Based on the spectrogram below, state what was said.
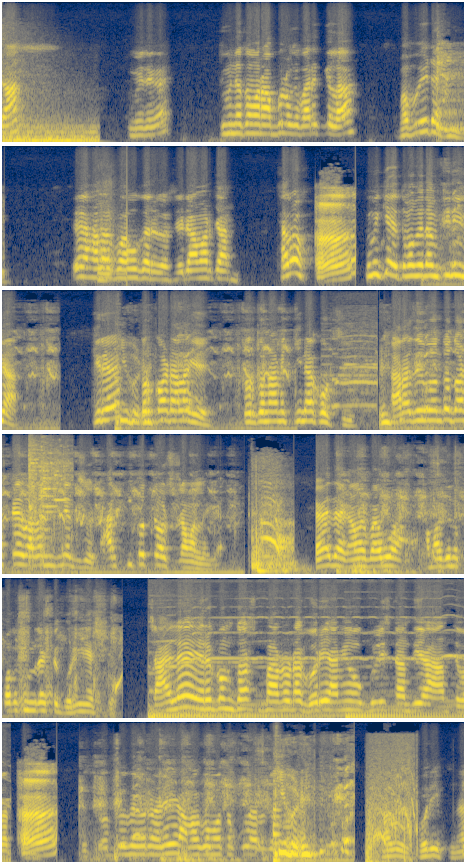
জান তুমি দেখায় তুমি না তোমার আব্বুর লোকে বাড়িতে গেলা? বাবু এটা কি? এ হালার বাবু কারে এটা আমার জান। ছাড়ো। তুমি কে? তোমাকে তো আমি চিনি না। কিরে? তোর কয়টা লাগে? তোর জন্য আমি কিনা করছি। সারা জীবন তো দশ টাকার বাদাম কিনে দিচ্ছ আর কি করতে পারছিস আমার লাগে? এই দেখ আমার বাবু আমার জন্য কত সুন্দর একটা ঘড়ি নিয়ে এসছে। চাইলে এরকম দশ বারোটা ঘড়ি আমিও গুলিস্তান দিয়ে আনতে পারতাম। চোদ্দ ফেব্রুয়ারি আমাকে মতো পুলার বাবু গরিব না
